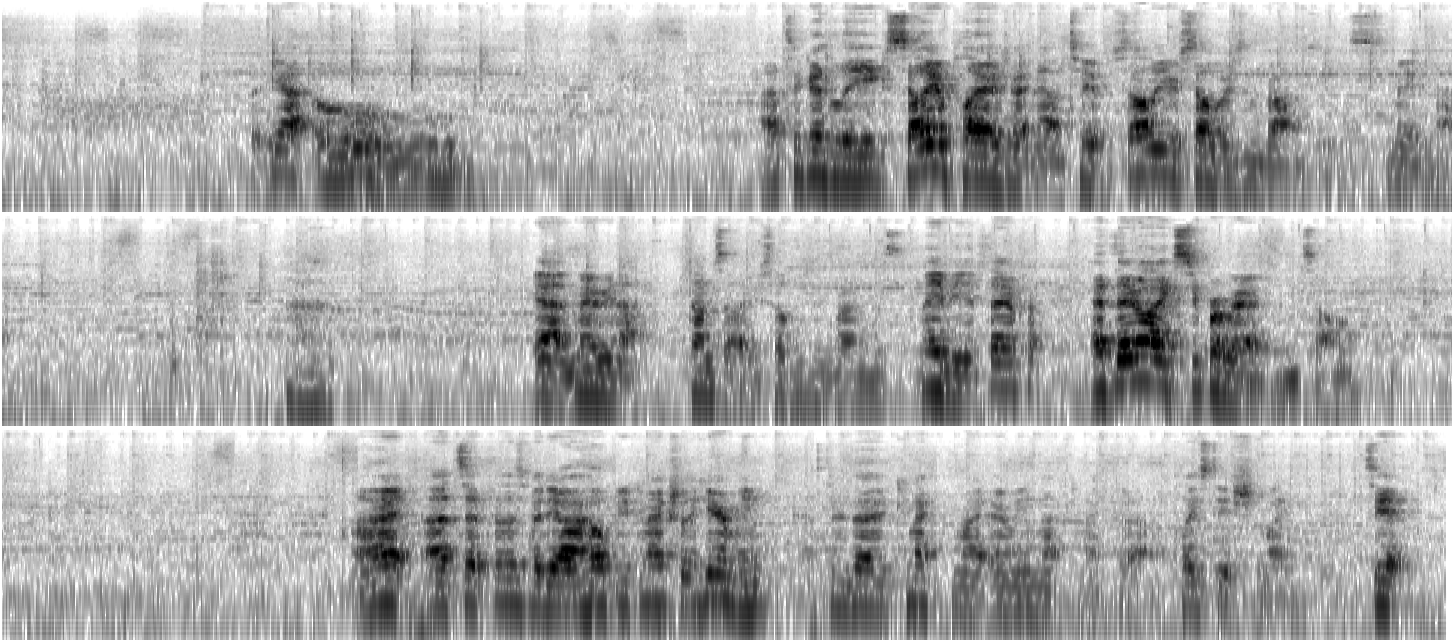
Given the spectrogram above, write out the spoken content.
But yeah, ooh. That's a good league. Sell your players right now too. Sell your silvers and bronzes. Maybe not. yeah, maybe not. Don't sell your silvers and bronzes. Maybe if they're if they're like super rare, then sell them. Alright, that's it for this video. I hope you can actually hear me through the Kinect mic, I mean not Kinect, uh, PlayStation mic. See ya.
